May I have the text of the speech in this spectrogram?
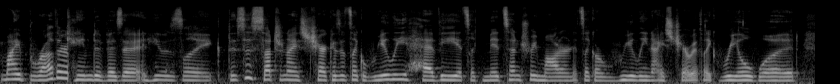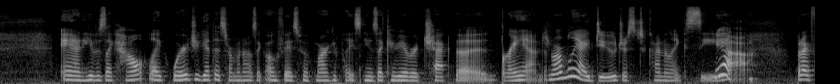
my brother came to visit and he was like this is such a nice chair because it's like really heavy it's like mid-century modern it's like a really nice chair with like real wood and he was like how like where'd you get this from? And i was like oh facebook marketplace. And he was like have you ever checked the brand? Normally i do just to kind of like see Yeah. But I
